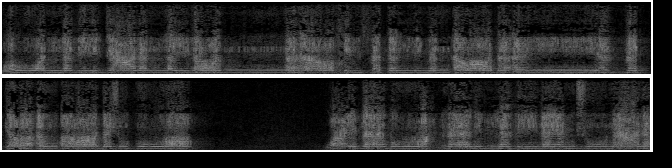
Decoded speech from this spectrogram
وهو الذي جعل الليل والنهار خلفة لمن أراد أن يذكر أو أراد شكورا وعباد الرحمن الذين يمشون على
